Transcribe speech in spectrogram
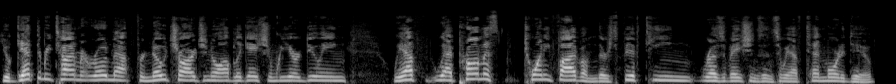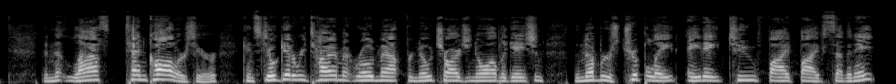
You'll get the retirement roadmap for no charge and no obligation. We are doing we have, I promised 25 of them. There's 15 reservations and so we have 10 more to do. The last 10 callers here can still get a retirement roadmap for no charge and no obligation. The number is 888-882-5578,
